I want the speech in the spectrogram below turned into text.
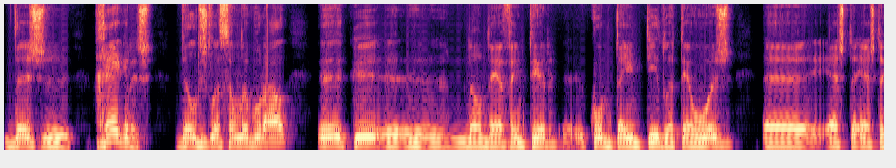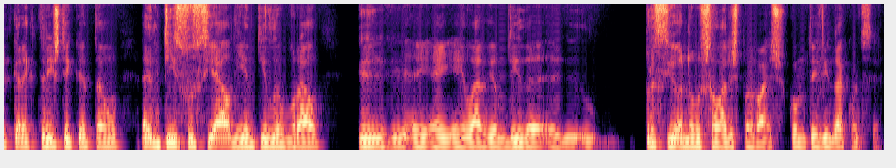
das uh, regras da legislação laboral uh, que uh, não devem ter, como têm tido até hoje, esta, esta característica tão antissocial e antilaboral que, em, em larga medida, pressiona os salários para baixo, como tem vindo a acontecer.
